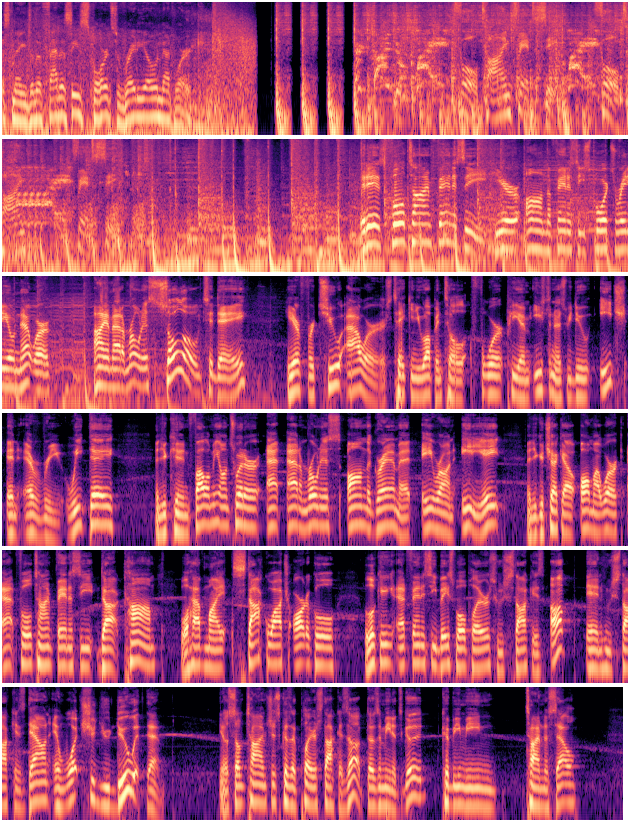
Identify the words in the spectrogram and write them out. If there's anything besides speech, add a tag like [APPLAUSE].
You're listening to the Fantasy Sports Radio Network. It's time to play! Full time fantasy. Play! Full time fantasy. It is full time fantasy here on the Fantasy Sports Radio Network. I am Adam Ronis, solo today, here for two hours, taking you up until 4 p.m. Eastern as we do each and every weekday. And you can follow me on Twitter at Adam Ronis, on the gram at Aaron88. And you can check out all my work at fulltimefantasy.com. We'll have my stock watch article looking at fantasy baseball players whose stock is up and whose stock is down, and what should you do with them? You know, sometimes just because a player's stock is up doesn't mean it's good. Could be mean time to sell.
